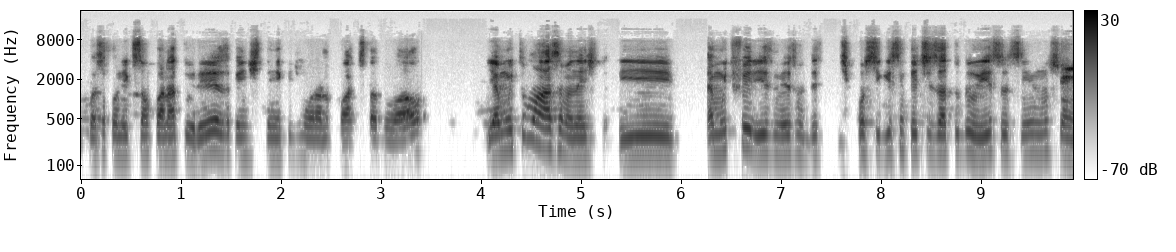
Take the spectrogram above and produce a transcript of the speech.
com, essa conexão com a natureza que a gente tem aqui de morar no parque estadual. E é muito massa, mano. Gente, e é muito feliz mesmo de, de, conseguir sintetizar tudo isso assim no som.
